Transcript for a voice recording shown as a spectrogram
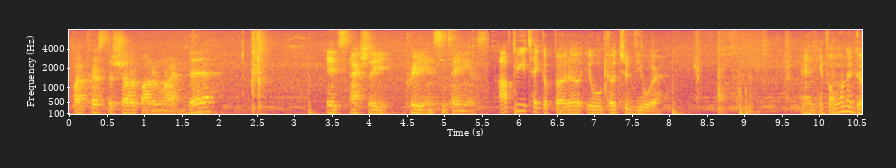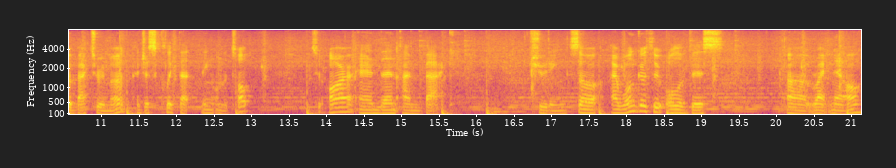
if I press the shutter button right there, it's actually pretty instantaneous. After you take a photo, it will go to viewer. And if I want to go back to remote, I just click that thing on the top to R and then I'm back shooting. So I won't go through all of this uh, right now.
